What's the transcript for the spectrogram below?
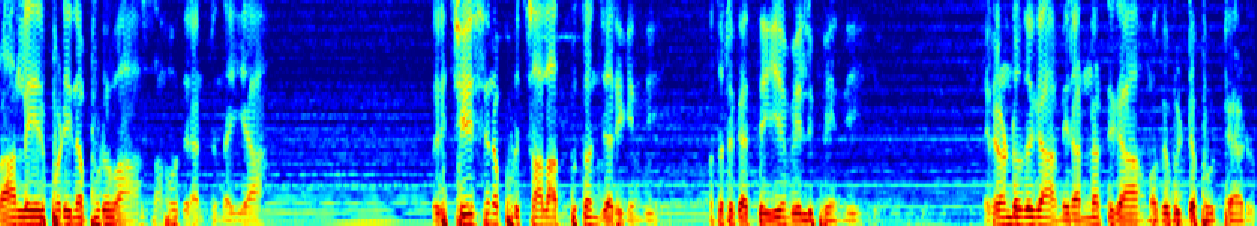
రాళ్ళు ఏర్పడినప్పుడు ఆ సహోదరి అంటుంది అయ్యా మీరు చేసినప్పుడు చాలా అద్భుతం జరిగింది. మొదటగా దెయ్యం వెళ్ళిపోయింది. రెండోదిగా మీరు అన్నట్టుగా మగ బిడ్డ పుట్టాడు.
